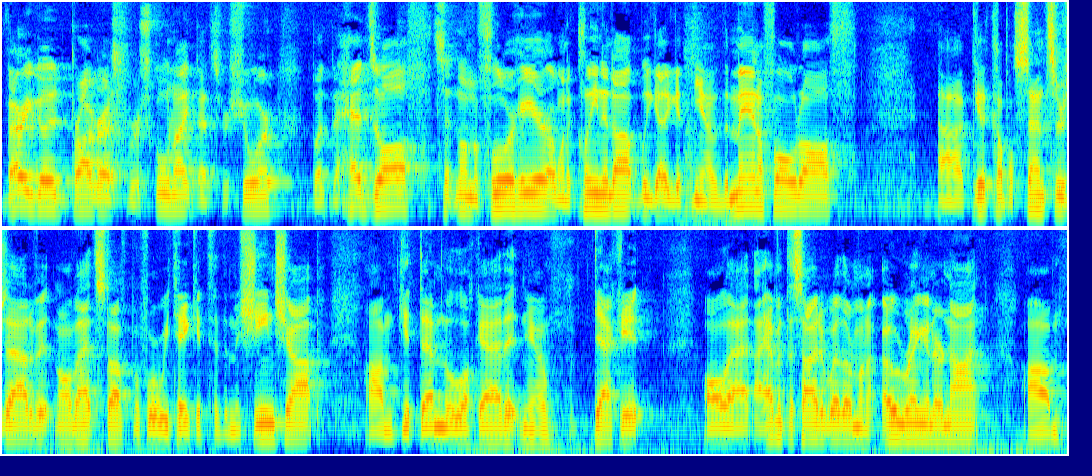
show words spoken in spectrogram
very good progress for a school night, that's for sure. But the head's off, sitting on the floor here. I want to clean it up. We got to get, you know, the manifold off uh, get a couple sensors out of it and all that stuff before we take it to the machine shop. Um, get them to look at it, you know, deck it, all that. I haven't decided whether I'm going to O-ring it or not. Um,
